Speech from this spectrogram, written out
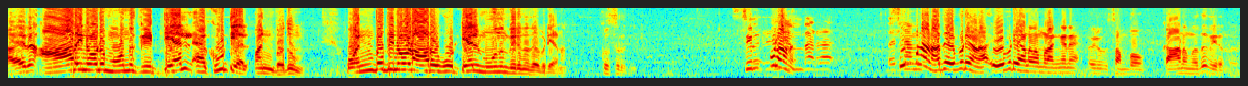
അതായത് ആറിനോട് മൂന്ന് കിട്ടിയാൽ കൂട്ടിയാൽ ഒൻപതും. ഒൻപതിനോട് ആറ് കൂട്ടിയാൽ മൂന്നും വരുന്നത് എവിടെയാണ്? കുസൃതി. സിമ്പിൾ ആണ് സിമ്പിൾ ആണ് അത് എവിടെയാണ്? എവിടെയാണ് നമ്മൾ അങ്ങനെ ഒരു സംഭവം കാണുന്നത് വരുന്നത്?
